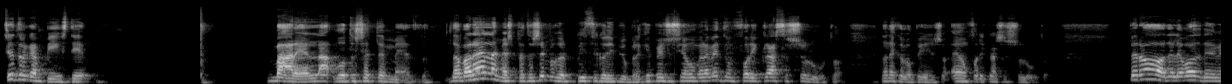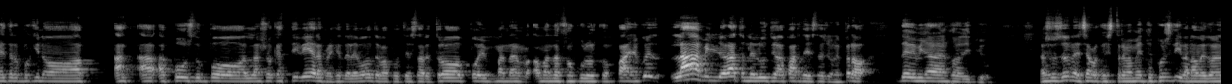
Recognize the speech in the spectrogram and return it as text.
Centrocampisti. Barella, voto 7,5. Da Barella mi aspetto sempre quel pizzico di più, perché penso sia veramente un fuoriclasse assoluto. Non è che lo penso, è un fuoriclasse assoluto. Però delle volte deve mettere un pochino a, a, a posto un po' la sua cattiveria, perché delle volte va a protestare troppo, a mandare a mandare fanculo il compagno. L'ha migliorato nell'ultima parte di stagione, però deve migliorare ancora di più. La sua stagione diciamo che è estremamente positiva, 9 gol e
